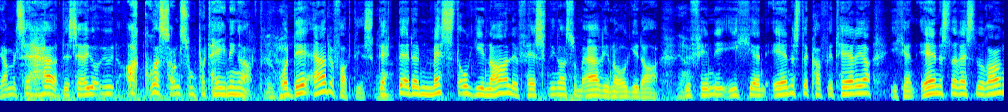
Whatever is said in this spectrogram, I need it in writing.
ja, men se her, det ser jo ut akkurat sånn som på tegninga. Og det er det faktisk. Dette er den mest originale festninga som er i Norge i dag. Du finner ikke en eneste kafeteria, ikke en eneste restaurant.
